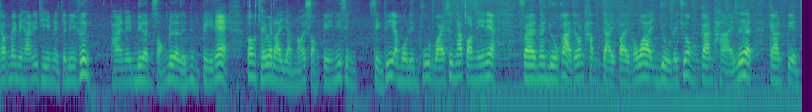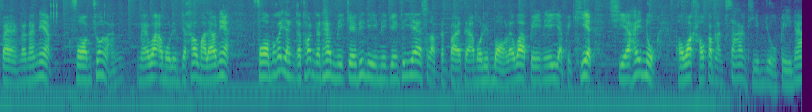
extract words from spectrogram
ครับไม่มีทางที่ทีมเนี่ยจะดีขึ้นภายในเดือน 2 เดือนหรือ 1 ปีแน่ต้องใช้เวลาอย่างน้อย 2 ปีนี่สิ่ง สิ่งที่อโมริมพูดไว้ซึ่งณตอนนี้เนี่ยแฟนแมนยูก็อาจจะต้องทำใจไป เพราะว่าอยู่ในช่วงของการถ่ายเลือดการเปลี่ยนแปลงดังนั้นเนี่ยฟอร์มช่วงหลังแม้ว่าอโมริมจะเข้ามาแล้วเนี่ยฟอร์มมันก็ยังกระท่อนกระแท่นมีเกมที่ดีมีเกมที่แย่สลับกันไป แต่อโมริมบอกแล้วว่าปีนี้อย่าไปเครียดเชียร์ให้หนุก เพราะว่าเขากำลังสร้างทีมอยู่ปีหน้า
